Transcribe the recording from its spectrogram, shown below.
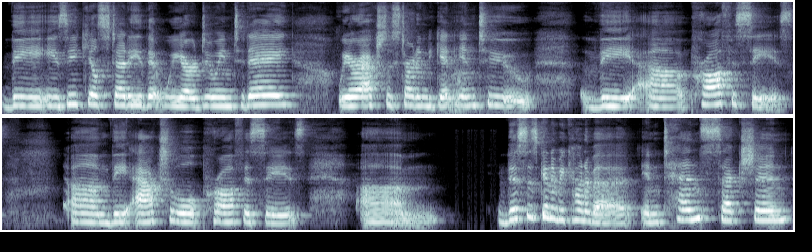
the Ezekiel study that we are doing today. We are actually starting to get into the uh, prophecies, um, the actual prophecies. Um, this is going to be kind of a intense section.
